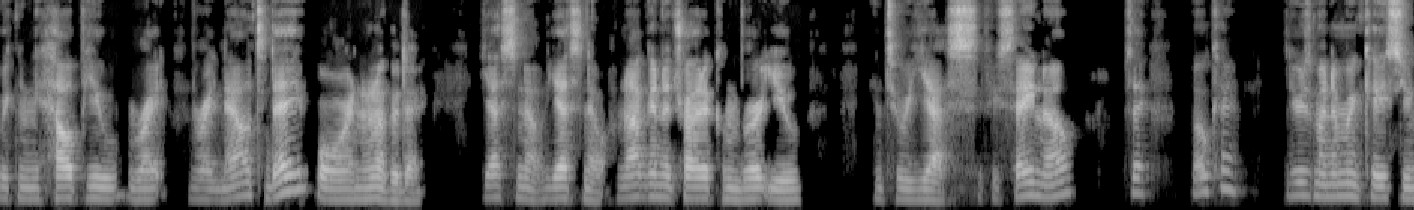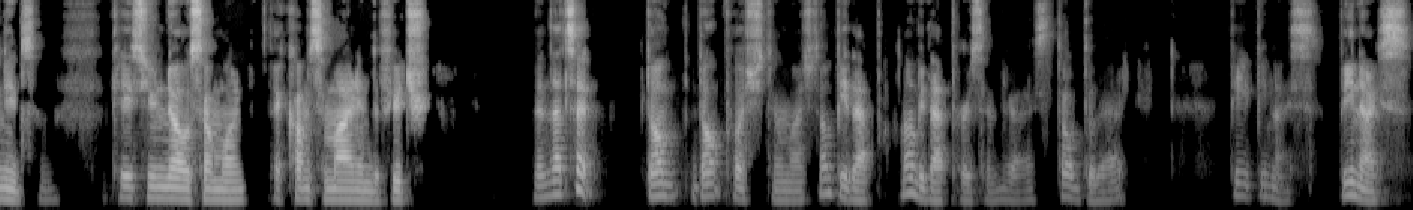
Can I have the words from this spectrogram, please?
we can help you right right now today or in another day. Yes, no, yes, no. I'm not going to try to convert you into a yes. If you say no, say, okay, here's my number in case you need some, in case you know someone that comes to mind in the future. Then that's it. Don't don't push too much. Don't be that don't be that person, guys. Don't do that. Be be nice. Be nice.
